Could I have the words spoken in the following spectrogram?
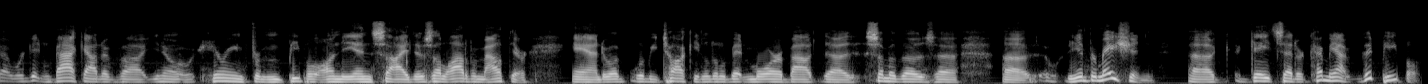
uh, we're getting back out of, uh, you know, hearing from people on the inside. There's a lot of them out there, and we'll, we'll be talking a little bit more about uh, some of those, uh, uh, the information gates that are coming out. Good people,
